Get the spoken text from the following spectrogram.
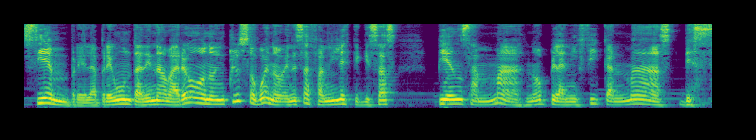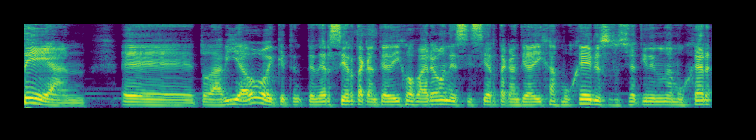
siempre la pregunta nena varón o incluso, bueno, en esas familias que quizás piensan más, ¿no? Planifican más, desean eh, todavía hoy que tener cierta cantidad de hijos varones y cierta cantidad de hijas mujeres, o si ya tienen una mujer,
